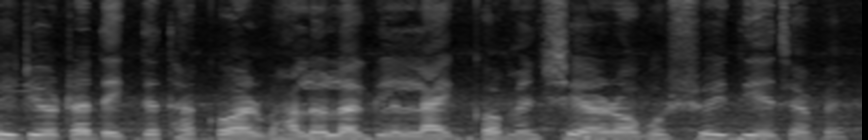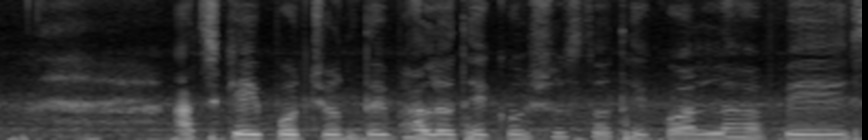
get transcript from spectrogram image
ভিডিওটা দেখতে থাকো আর ভালো লাগলে লাইক কমেন্ট শেয়ার অবশ্যই দিয়ে যাবে। আজকে এই পর্যন্তই, ভালো থেকো, সুস্থ থেকো, আল্লাহ হাফেজ।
